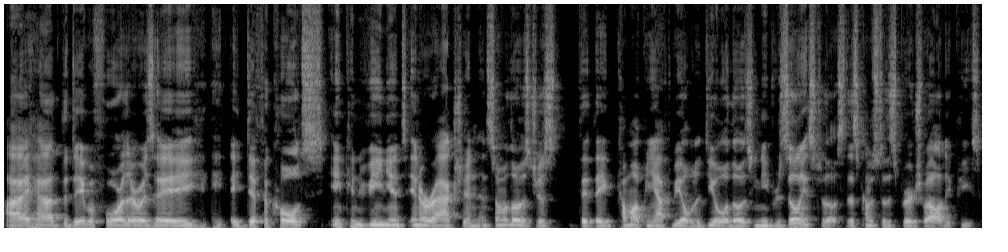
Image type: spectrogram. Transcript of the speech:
I had the day before there was a a difficult, inconvenient interaction, and some of those just that they come up, and you have to be able to deal with those. You need resilience to those. This comes to the spirituality piece.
